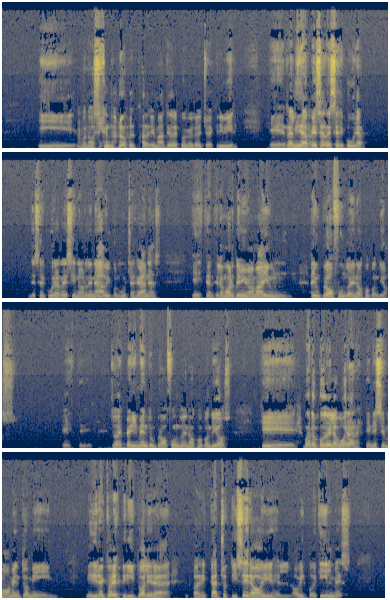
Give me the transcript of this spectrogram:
Y conociéndolo el padre Mateo, después me lo he hecho escribir, eh, en realidad, a pesar de ser cura, de ser cura recién ordenado y con muchas ganas, este, ante la muerte de mi mamá hay un, hay un profundo enojo con Dios. Este, yo experimento un profundo enojo con Dios que, bueno, puedo elaborar. En ese momento mi, director espiritual era el padre Cacho Ticera, hoy es el obispo de Quilmes,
